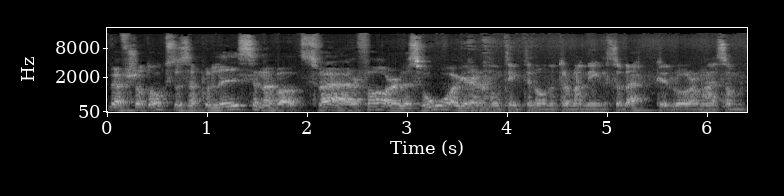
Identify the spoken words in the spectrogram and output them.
jag har förstått också att poliserna var svärfar eller svåger eller någonting till någon av de här Nils och Bertil och de här som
